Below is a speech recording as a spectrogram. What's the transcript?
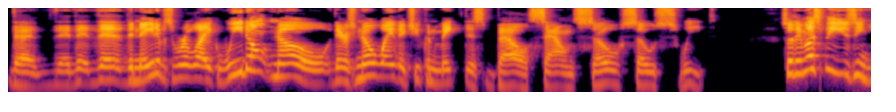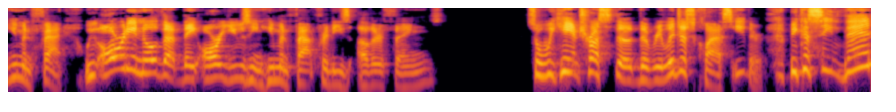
The, the, the, the, the natives were like, we don't know, there's no way that you can make this bell sound so, so sweet. So they must be using human fat. We already know that they are using human fat for these other things. So we can't trust the, the religious class either. Because see, then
